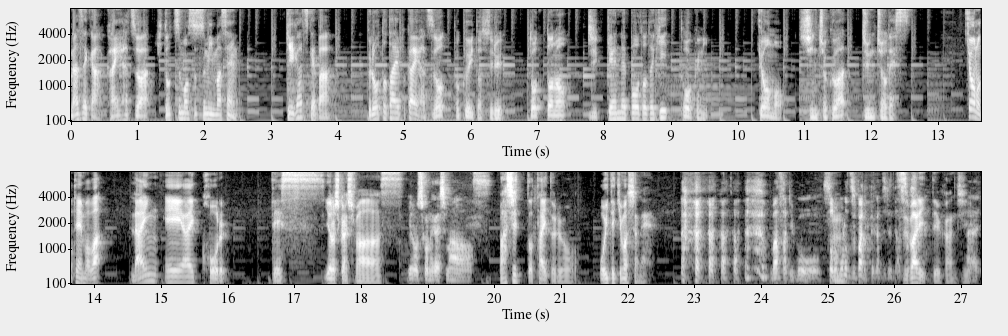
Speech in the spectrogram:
なぜか開発は一つも進みません。気がつけば、プロトタイプ開発を得意とするドットの実験レポート的トークに、今日も進捗は順調です。今日のテーマは LINE AI コールです。よろしくお願いします。よろしくお願いします。バシッとタイトルを置いてきましたね。まさにもう、そのものズバリって感じで出ズバリっていう感じ。はい。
